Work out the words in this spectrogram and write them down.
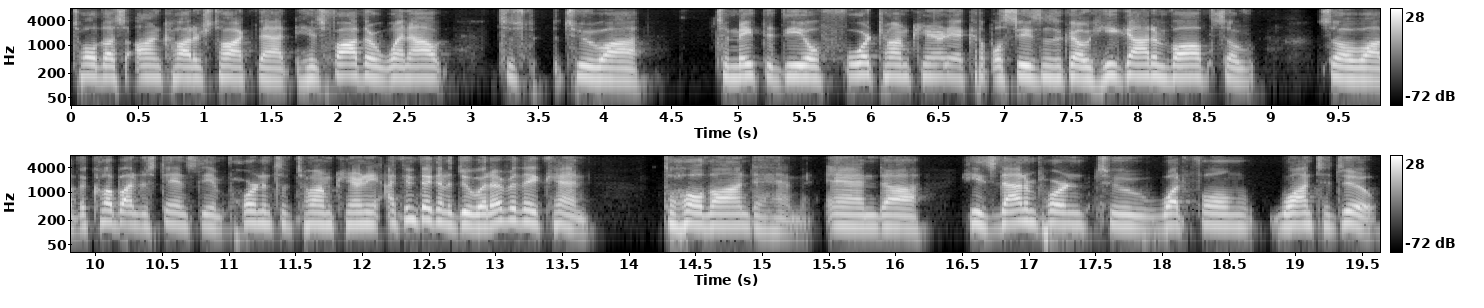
told us on Cottage Talk that his father went out to to uh, to make the deal for Tom Cairney a couple seasons ago. He got involved, so so uh, the club understands the importance of Tom Cairney. I think they're going to do whatever they can to hold on to him, and uh, he's that important to what Fulham want to do.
